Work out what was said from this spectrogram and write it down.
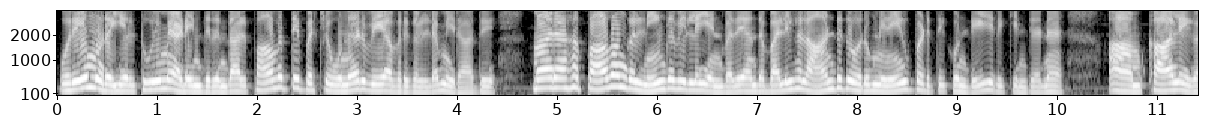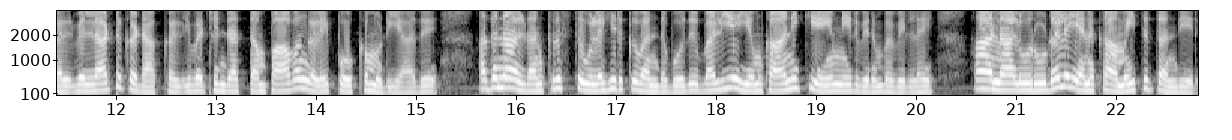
ஒரே முறையில் தூய்மை அடைந்திருந்தால் பாவத்தை பற்றிய உணர்வே அவர்களிடம் இராது. மாறாக பாவங்கள் நீங்கவில்லை என்பதை அந்த பலிகள் ஆண்டுதோறும் நினைவுபடுத்தி கொண்டே இருக்கின்றன. ஆம் காளைகள் வெள்ளாட்டுக்கடாக்கள் இவற்றின் ரத்தம் பாவங்களை போக்க முடியாது. அதனால்தான் கிறிஸ்து உலகிற்கு வந்தபோது பலியையும் காணிக்கையையும் நீர் விரும்பவில்லை. ஆனால் ஒரு உடலை எனக்கு அமைத்து தந்தீர்.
